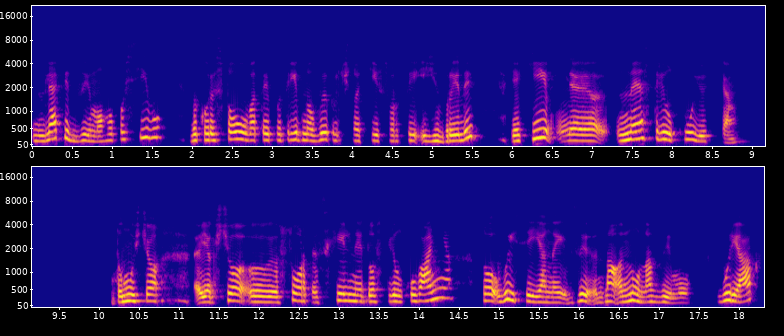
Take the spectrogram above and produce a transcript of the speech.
для підзимого посіву використовувати потрібно виключно ті сорти і гібриди, які е, не стрілкуються. Тому що е, якщо е, сорт схильний до стрілкування, то висіяний на, ну, на зиму буряк,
